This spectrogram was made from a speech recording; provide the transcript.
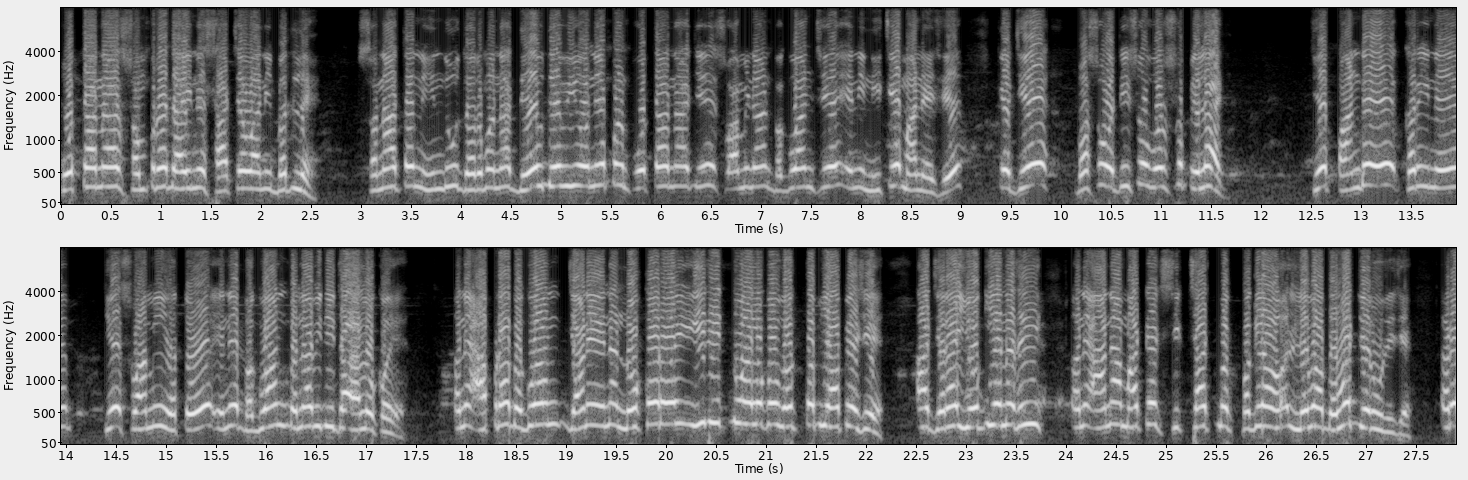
પોતાના સંપ્રદાયને સાચવવાની બદલે સનાતન હિન્દુ ધર્મના દેવદેવીઓને પણ પોતાના જે સ્વામિનારાયણ ભગવાન છે એની નીચે માને છે કે જે બસો અઢીસો વર્ષ પહેલા જ જે પાંડે કરીને જે સ્વામી હતો એને ભગવાન બનાવી દીધા આ લોકોએ. અને આપણા ભગવાન જાણે એના નોકર હોય એ રીતનું આ લોકો વક્તવ્ય આપે છે. આ જરાય યોગ્ય નથી અને આના માટે જ શિક્ષાત્મક પગલાં લેવા બહુ જ જરૂરી છે. અરે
